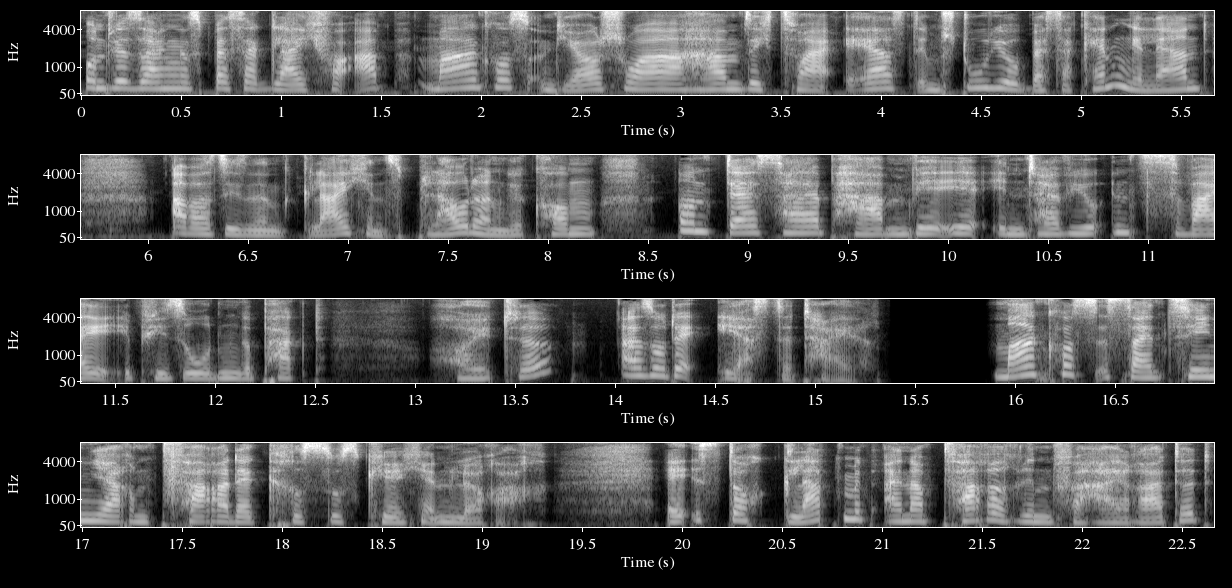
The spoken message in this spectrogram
Und wir sagen es besser gleich vorab. Markus und Joshua haben sich zwar erst im Studio besser kennengelernt, aber sie sind gleich ins Plaudern gekommen und deshalb haben wir ihr Interview in zwei Episoden gepackt. Heute also der erste Teil. Markus ist seit zehn Jahren Pfarrer der Christuskirche in Lörrach. Er ist doch glatt mit einer Pfarrerin verheiratet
